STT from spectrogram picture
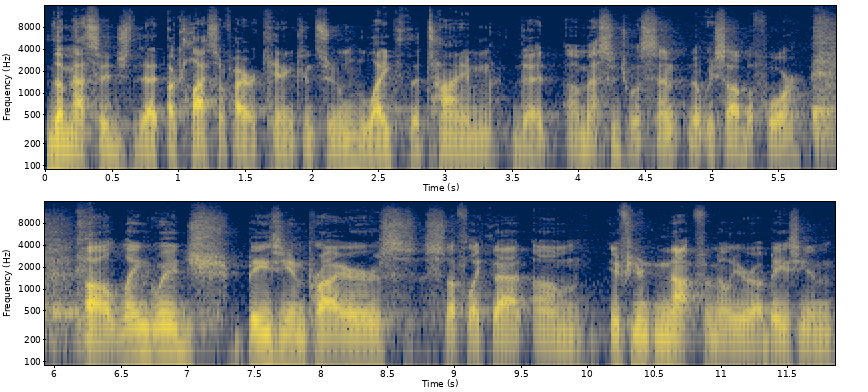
the message that a classifier can consume, like the time that a message was sent that we saw before. Uh, language, Bayesian priors, stuff like that. Um, if you're not familiar, a Bayesian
